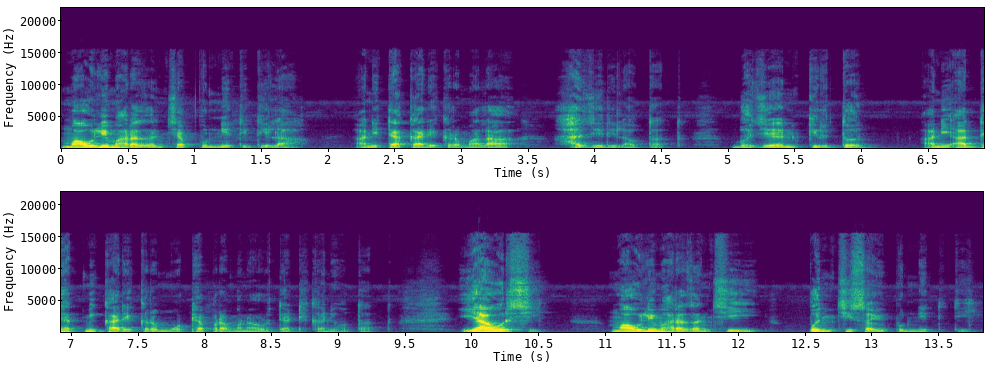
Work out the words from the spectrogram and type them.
माऊली महाराजांच्या पुण्यतिथीला आणि त्या कार्यक्रमाला हजेरी लावतात. भजन कीर्तन आणि आध्यात्मिक कार्यक्रम मोठ्या प्रमाणावर त्या ठिकाणी होतात. यावर्षी माऊली महाराजांची पंचवीसावी पुण्यतिथी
